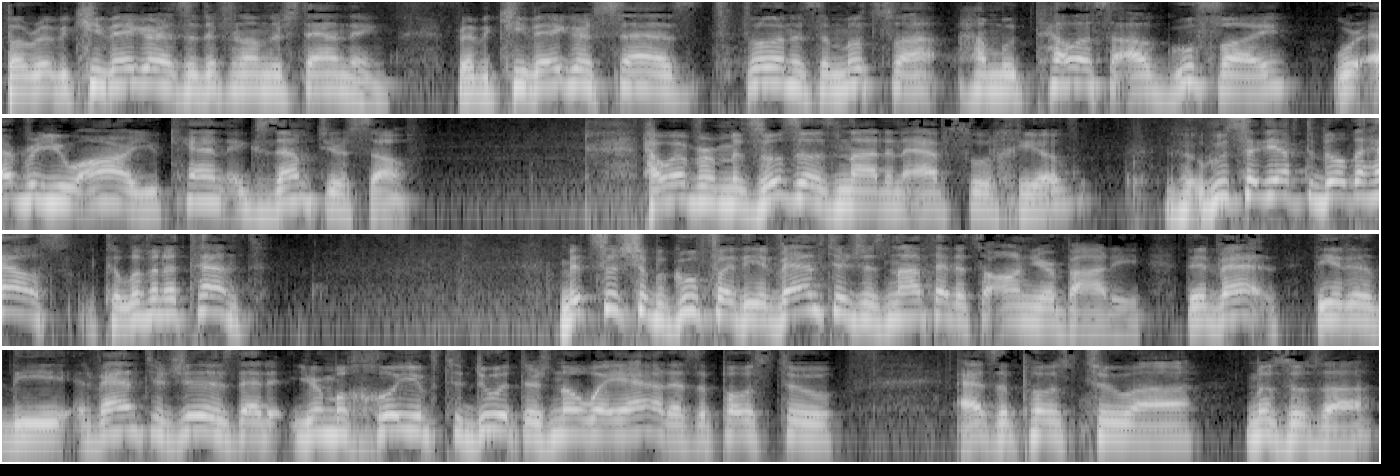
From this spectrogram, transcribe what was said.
But Rabbi Akiva Eiger has a different understanding. Rabbi Akiva Eiger says tefillin is a mitzvah hamutelas al gufay wherever you are. You can't exempt yourself. However, mezuzah is not an absolute chiyuv. Who said you have to build a house? You can live in a tent. Mitzvah shabagufa, the advantage is not that it's on your body. The, adva- the, the advantage is that you're mechuyev to do it. There's no way out, as opposed to, as opposed to uh, mezuzah.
